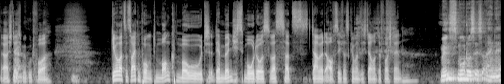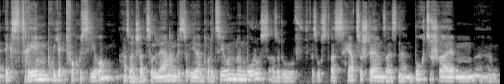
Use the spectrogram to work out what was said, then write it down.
ja, stelle ich ja. mir gut vor. Gehen wir mal zum zweiten Punkt. Monk Mode, der Mönchsmodus. Was hat's damit auf sich? Was kann man sich darunter vorstellen? Münzmodus ist eine extrem Projektfokussierung. Also mhm. anstatt zu lernen, bist du eher im produzierenden Modus. Also du versuchst was herzustellen, sei es ein Buch zu schreiben,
